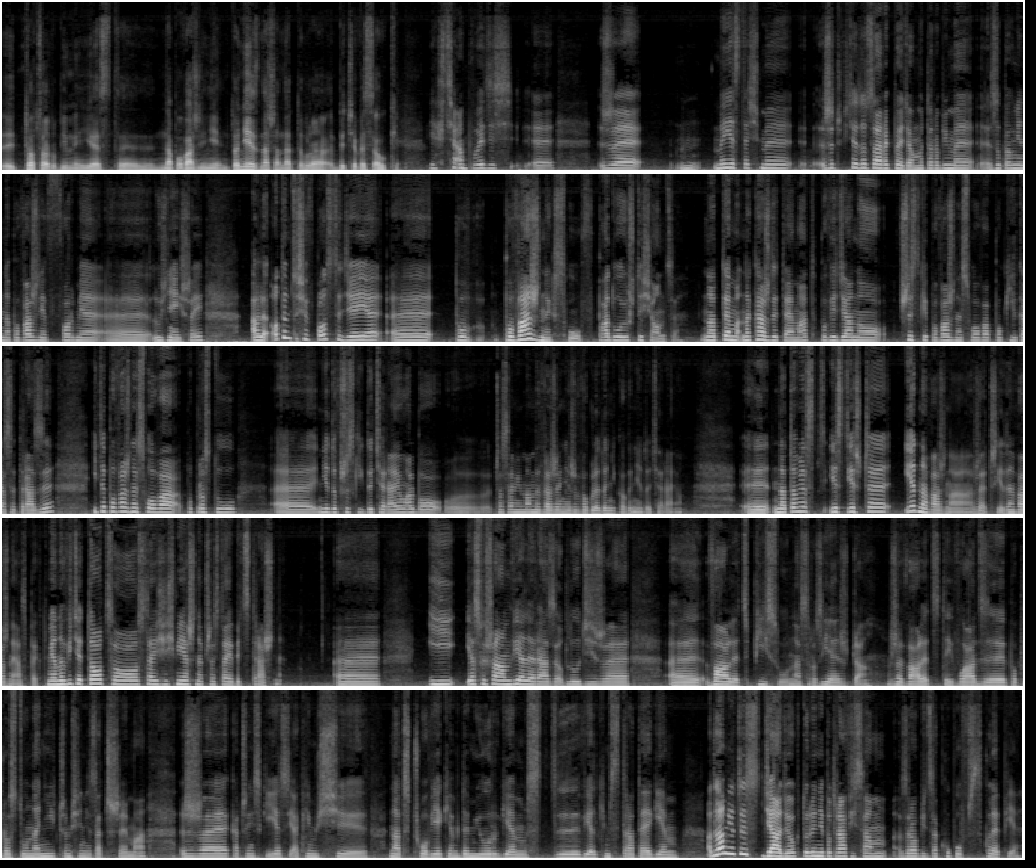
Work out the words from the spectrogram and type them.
y, to, co robimy jest na poważnie. Nie, to nie jest nasza natura bycie wesołkiem. Ja chciałam powiedzieć, e, że my jesteśmy, rzeczywiście to, co Arek powiedział, my to robimy zupełnie na poważnie w formie e, luźniejszej, ale o tym, co się w Polsce dzieje, e, po, poważnych słów padło już tysiące. Na, tema, na każdy temat powiedziano wszystkie poważne słowa po kilkaset razy i te poważne słowa po prostu e, nie do wszystkich docierają, albo e, czasami mamy wrażenie, że w ogóle do nikogo nie docierają. E, Natomiast jest jeszcze jedna ważna rzecz, jeden ważny aspekt. Mianowicie to, co staje się śmieszne, przestaje być straszne. E, I ja słyszałam wiele razy od ludzi, że e, walec PiSu nas rozjeżdża, że walec tej władzy po prostu na niczym się nie zatrzyma, że Kaczyński jest jakimś e, nadczłowiekiem, demiurgiem, wielkim strategiem. A dla mnie to jest dziadzio, który nie potrafi sam zrobić zakupów w sklepie.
